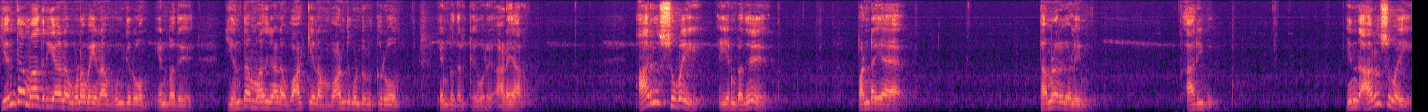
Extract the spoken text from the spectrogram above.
எந்த மாதிரியான உணவை நாம் உண்கிறோம் என்பது எந்த மாதிரியான வாழ்க்கையை நாம் வாழ்ந்து கொண்டிருக்கிறோம் என்பதற்கு ஒரு அடையாளம். அறுசுவை என்பது பண்டைய தமிழர்களின் அறிவு. இந்த அறுசுவை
